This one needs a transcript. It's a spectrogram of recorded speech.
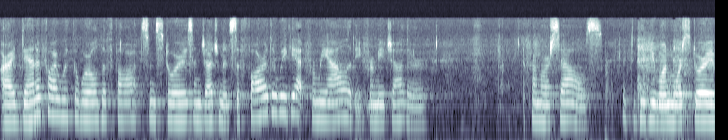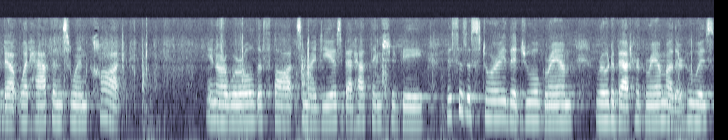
are identified with the world of thoughts and stories and judgments, the farther we get from reality, from each other, from ourselves. I'd like to give you one more story about what happens when caught in our world of thoughts and ideas about how things should be. This is a story that Jewel Graham wrote about her grandmother, who was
